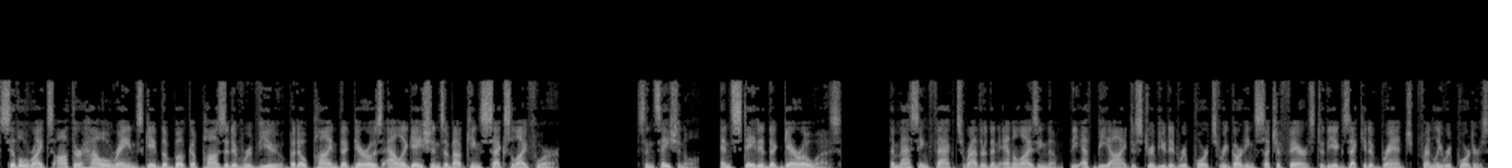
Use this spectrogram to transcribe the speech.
civil rights author Howell Raines gave the book a positive review but opined that Garrow's allegations about King's sex life were sensational, and stated that Garrow was amassing facts rather than analyzing them. The FBI distributed reports regarding such affairs to the executive branch, friendly reporters,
